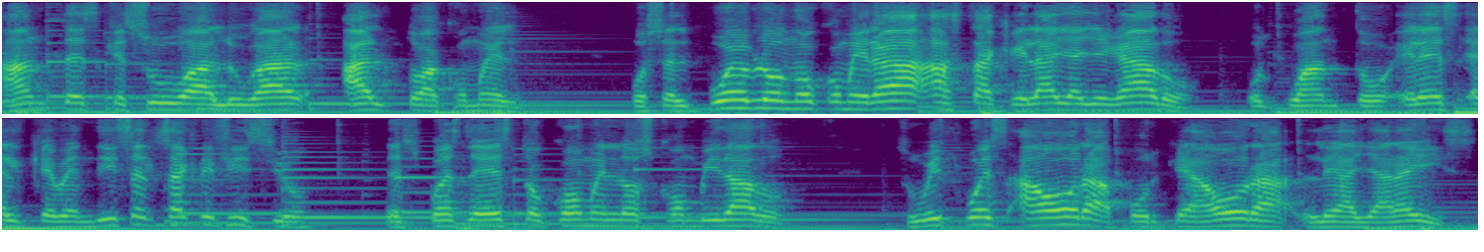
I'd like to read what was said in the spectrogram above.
antes que suba al lugar alto a comer. Pues el pueblo no comerá hasta que él haya llegado, por cuanto él es el que bendice el sacrificio. Después de esto comen los convidados. Subid pues ahora, porque ahora le hallaréis.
